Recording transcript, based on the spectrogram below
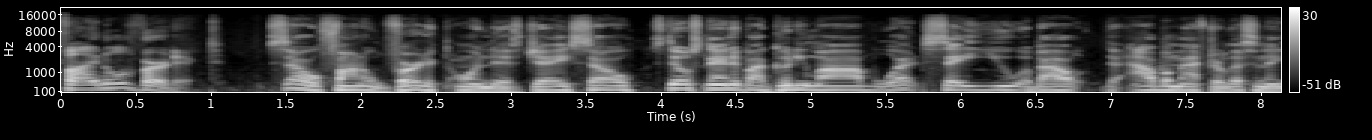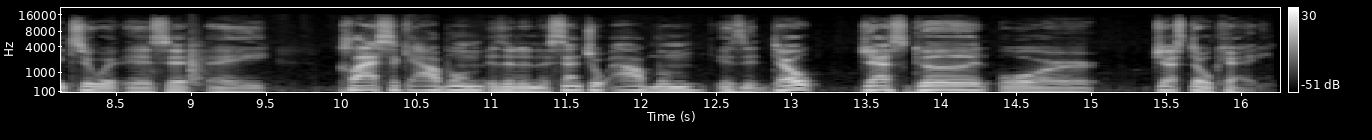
Final verdict. So, final verdict on this, Jay. So, still standing by Goodie Mob. What say you about the album after listening to it? Is it a classic album? Is it an essential album? Is it dope, just good, or just okay?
